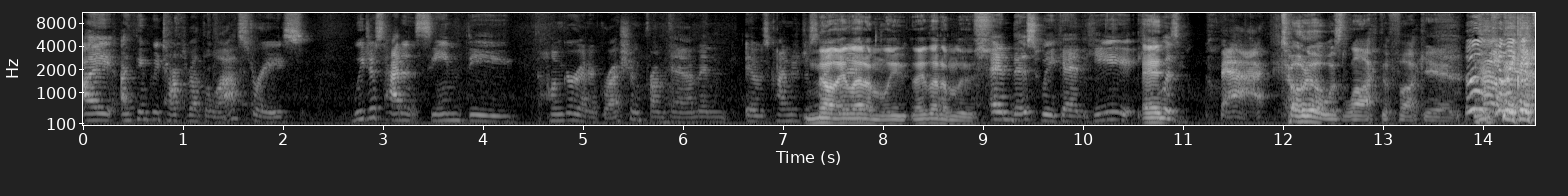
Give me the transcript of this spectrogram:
I, I think we talked about the last race. We just hadn't seen the hunger and aggression from him, and it was kind of just No, like, they man. let him loose. They let him loose. And this weekend, he he And- was back. Toto was locked the fuck in. Ooh, can we get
